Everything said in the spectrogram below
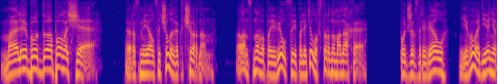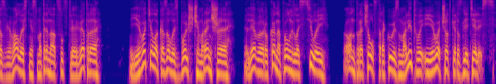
Моли Будду о помощи. Рассмеялся человек в черном. Он снова появился и полетел в сторону монаха. Пуджи взревел, его одеяние развивалось, несмотря на отсутствие ветра. Его тело казалось больше, чем раньше, левая рука наполнилась силой, он прочел строку из молитвы, и его четки разлетелись.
